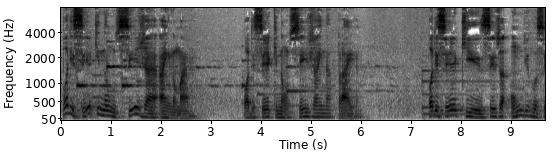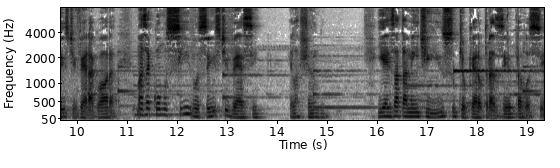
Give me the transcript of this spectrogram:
Pode ser que não seja aí no mar, pode ser que não seja aí na praia, pode ser que seja onde você estiver agora, mas é como se você estivesse relaxando. E é exatamente isso que eu quero trazer para você:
